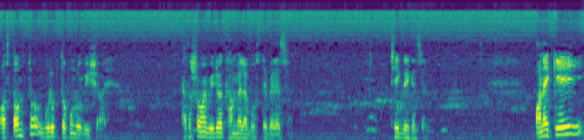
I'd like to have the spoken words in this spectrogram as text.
অত্যন্ত গুরুত্বপূর্ণ বিষয়। এত সময় ভিডিও থামমেলে বুঝতে পেরেছেন। ঠিক দেখেছেন। অনেকেই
